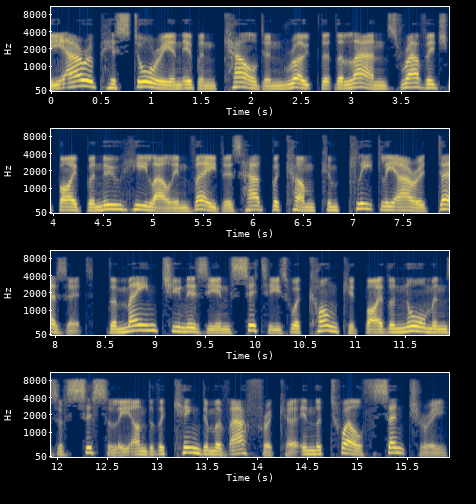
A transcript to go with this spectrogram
The Arab historian Ibn Khaldun wrote that the lands ravaged by Banu Hilal invaders had become completely arid desert. The main Tunisian cities were conquered by the Normans of Sicily under the Kingdom of Africa in the 12th century,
